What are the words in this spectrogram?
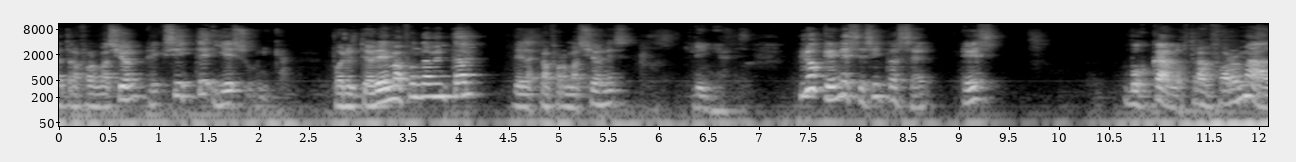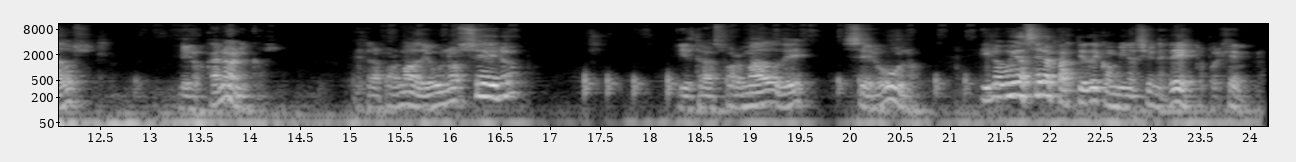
la transformación existe y es única. Por el teorema fundamental de las transformaciones lineales. Lo que necesito hacer es buscar los transformados de los canónicos. El transformado de 1, 0 y el transformado de 0, 1. Y lo voy a hacer a partir de combinaciones de esto. Por ejemplo,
